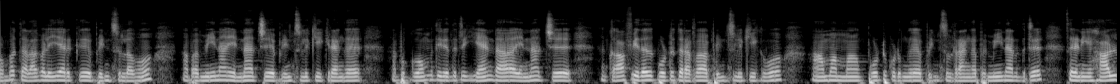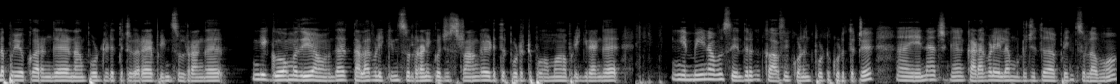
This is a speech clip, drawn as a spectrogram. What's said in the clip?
ரொம்ப தலைவலியாக இருக்குது அப்படின்னு சொல்லவும் அப்போ மீனா என்னாச்சு? அப்படின்னு சொல்லி கேட்குறாங்க அப்போ கோமதி வந்துட்டு ஏன்டா என்னாச்சு? காஃபி ஏதாவது போட்டு தரவா? அப்படின்னு சொல்லி கேட்கவும் ஆமாம்மா போட்டு கொடுங்க அப்படின்னு சொல்கிறாங்க அப்போ மீனா இருந்துட்டு சரி நீங்கள் ஹாலில் போய் உட்காருங்க நான் போட்டு எடுத்துகிட்டு வரேன் அப்படின்னு சொல்கிறாங்க இங்கே கோமதியும் அவன் தான் தலைவலிக்குன்னு சொல்கிறான் நீ கொஞ்சம் ஸ்ட்ராங்காக எடுத்து போட்டுட்டு போமா அப்படிங்கிறாங்க. இங்கே மீனாவும் சேர்ந்துருக்கு காஃபி கொண்டு வந்து போட்டு கொடுத்துட்டு என்னாச்சுங்க? கடவுளையெல்லாம் முடிஞ்சுது அப்படின்னு சொல்லவும்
